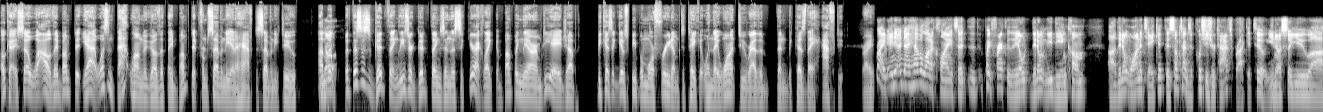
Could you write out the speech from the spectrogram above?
Okay, so wow, they bumped it. Yeah, it wasn't that long ago that they bumped it from 70 and a half to 72. Uh, no. but, but this is a good thing. These are good things in the Secure Act, like bumping the RMD age up because it gives people more freedom to take it when they want to rather than because they have to right right and, and i have a lot of clients that quite frankly they don't they don't need the income uh, they don't want to take it because sometimes it pushes your tax bracket too you know so you uh,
